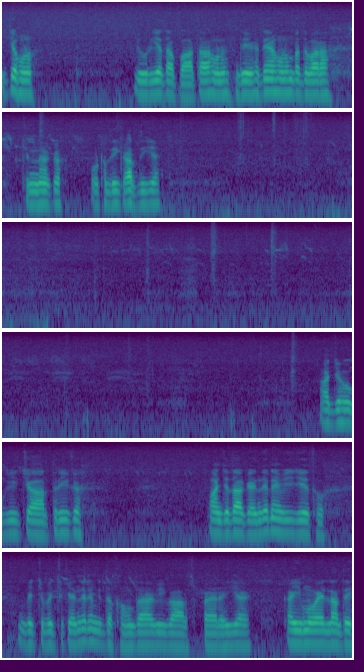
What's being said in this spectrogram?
ਇਹ 'ਚ ਹੁਣ ਯੂਰੀਆ ਤਾਂ ਪਾਤਾ। ਹੁਣ ਦੇਖਦੇ ਆ ਹੁਣ ਬ- ਦੁਬਾਰਾ ਕਿੰਨਾ ਕੁ ਉੱਠਦੀ ਕਰਦੀ ਹੈ। ਅੱਜ ਹੋ ਗਈ 4 ਤਰੀਕ। 5 ਦਾ ਕਹਿੰਦੇ ਨੇ ਵੀ ਜੇ ਥੋ ਵਿੱਚ ਵਿੱਚ ਕਹਿੰਦੇ ਨੇ ਵੀ ਦਿਖਾਉਂਦਾ ਵੀ ਬਾਰਿਸ਼ ਪੈ ਰਹੀ ਹੈ। ਕਈ ਮੋਬਾਈਲਾਂ ਤੇ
